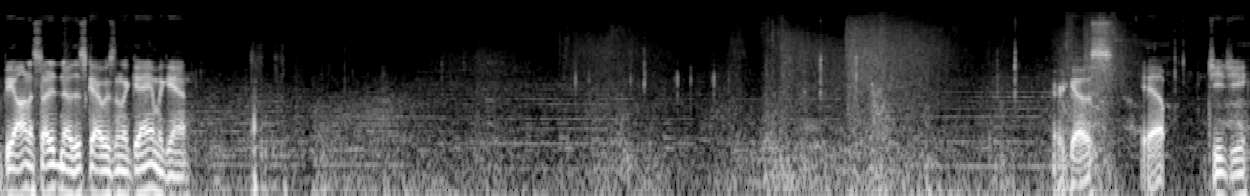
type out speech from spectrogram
To be honest, I didn't know this guy was in the game again. There he goes. Yep. GG.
